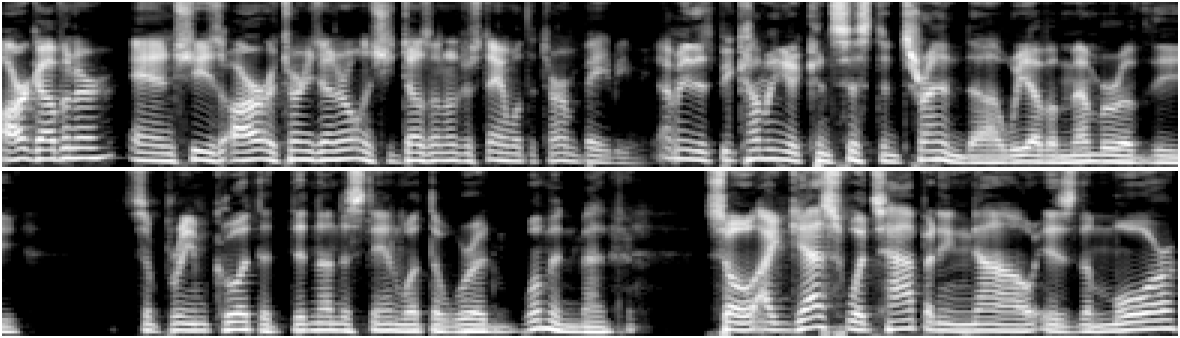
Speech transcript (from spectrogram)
our governor and she's our attorney general and she doesn't understand what the term baby means. I mean, it's becoming a consistent trend. Uh, we have a member of the Supreme Court that didn't understand what the word woman meant. So I guess what's happening now is the more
